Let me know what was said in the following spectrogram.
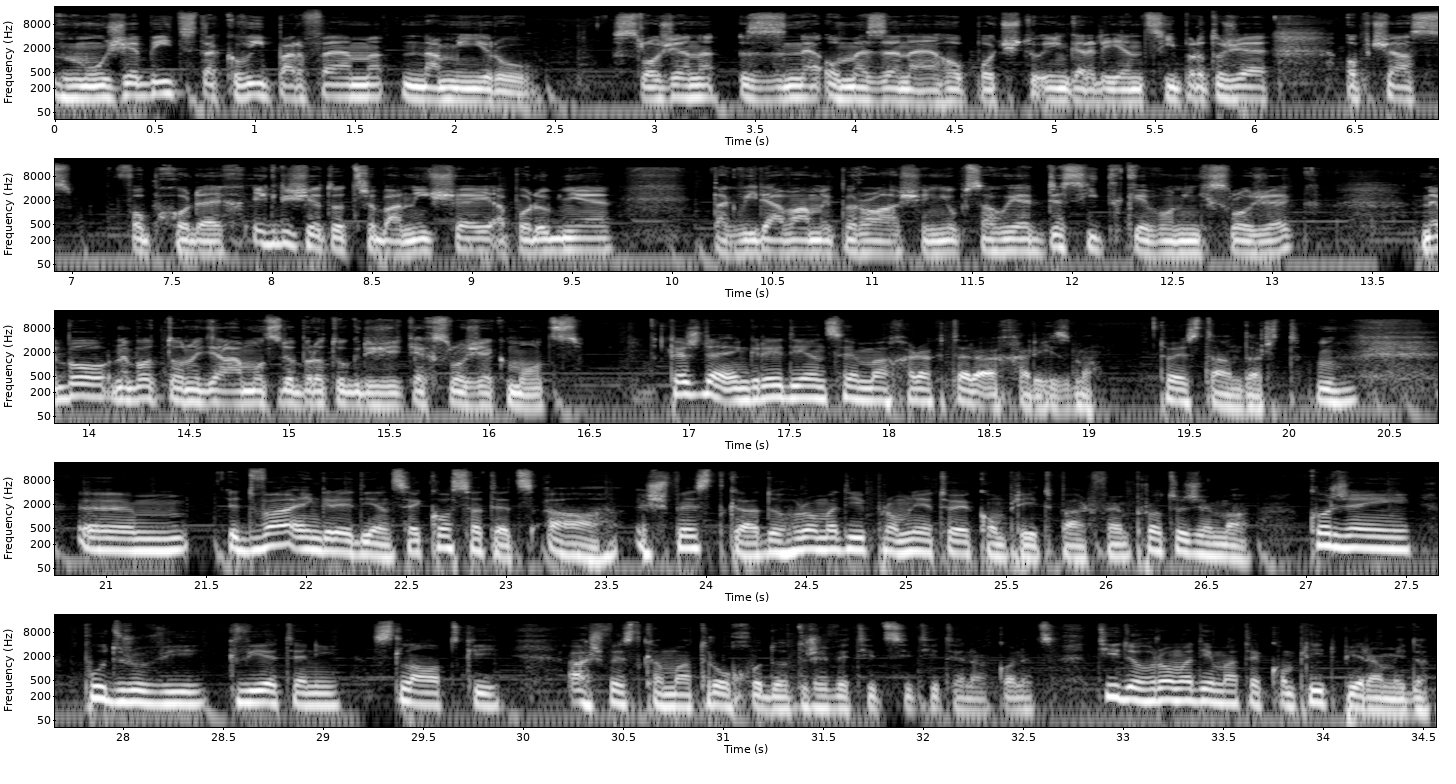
Může být takový parfém na míru složen z neomezeného počtu ingrediencí, protože občas v obchodech, i když je to třeba níšej a podobně, tak vydáváme prohlášení, obsahuje desítky voných složek, nebo, nebo to nedělá moc dobrotu, když je těch složek moc. Každá ingredience má charakter a charisma. To je standard. Um, dva ingredience, kosatec a švestka dohromady pro mě to je complete parfém, protože má koření, pudrový, květený, sladký a švestka má trochu do dřevety cítíte nakonec. Ty dohromady máte complete pyramida.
